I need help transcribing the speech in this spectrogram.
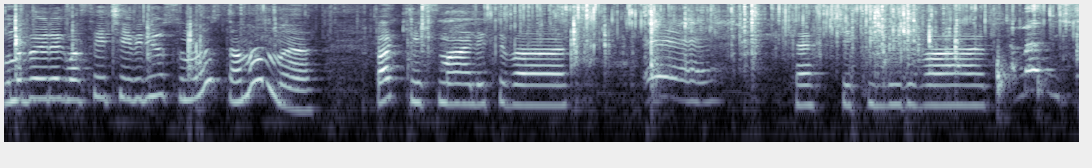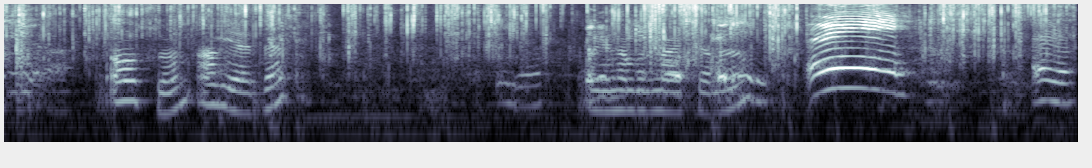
Bunu böyle masaya çeviriyorsunuz, tamam mı? Bak kesme aleti var. Heh, şekilleri var. Ama. Olsun, al yerden. Oyun hamurunu açalım. Evet.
